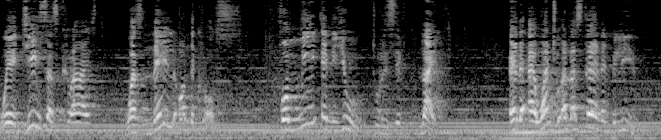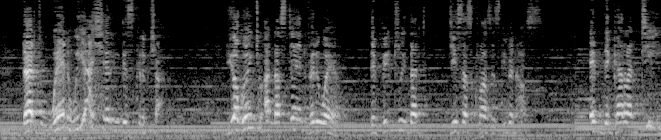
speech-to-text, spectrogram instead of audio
where Jesus Christ was nailed on the cross for me and you to receive life. And I want to understand and believe that when we are sharing this scripture, you are going to understand very well the victory that Jesus Christ has given us and the guarantee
